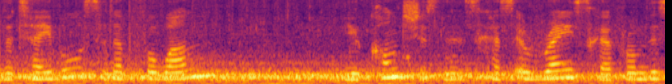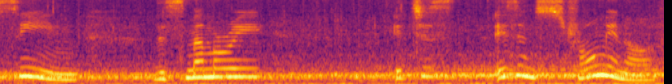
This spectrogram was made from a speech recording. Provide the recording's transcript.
The table set up for one? Your consciousness has erased her from the scene. This memory, it just isn't strong enough.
